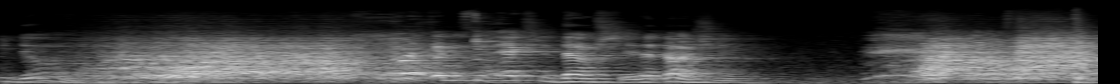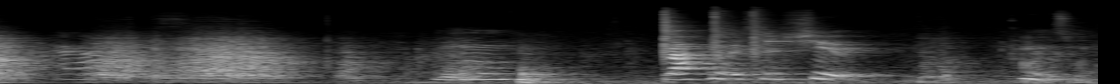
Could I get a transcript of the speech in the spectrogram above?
you doing? You like getting some extra dumb shit, don't you? Rock, paper, scissors, shoot. I want this one.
